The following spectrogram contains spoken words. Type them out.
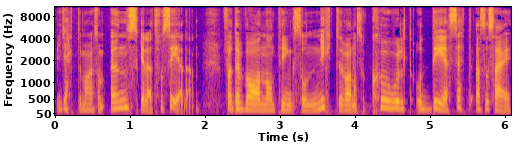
jättemånga som önskade att få se den. För att det var någonting så nytt, det var något så coolt och det sättet, alltså så här,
